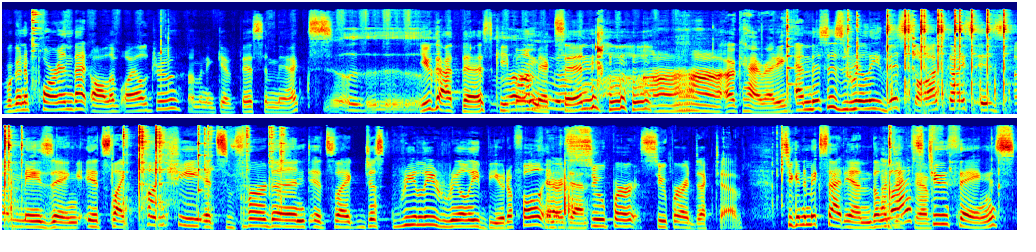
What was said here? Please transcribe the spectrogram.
We're gonna pour in that olive oil, Drew. I'm gonna give this a mix. You got this. Keep on mixing. uh-huh. Okay, ready? And this is really, this sauce, guys, is amazing. It's like punchy, it's verdant, it's like just really, really beautiful, and it's super, super addictive. So you're gonna mix that in. The Addictive. last two things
